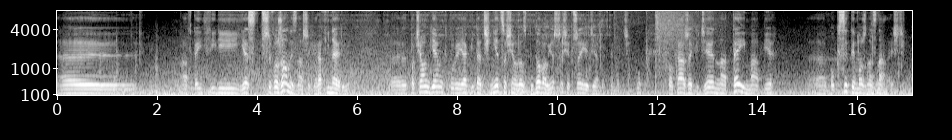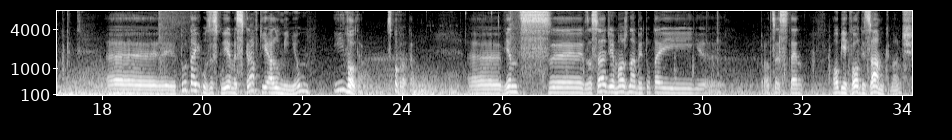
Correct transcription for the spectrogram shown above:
Eee, a w tej chwili jest przywożony z naszych rafinerii eee, pociągiem, który jak widać nieco się rozbudował, jeszcze się przejedziemy w tym odcinku. Pokażę, gdzie na tej mapie eee, boksyty można znaleźć. Tutaj uzyskujemy skrawki aluminium i wodę z powrotem. E, więc e, w zasadzie można by tutaj e, proces ten, obieg wody zamknąć.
